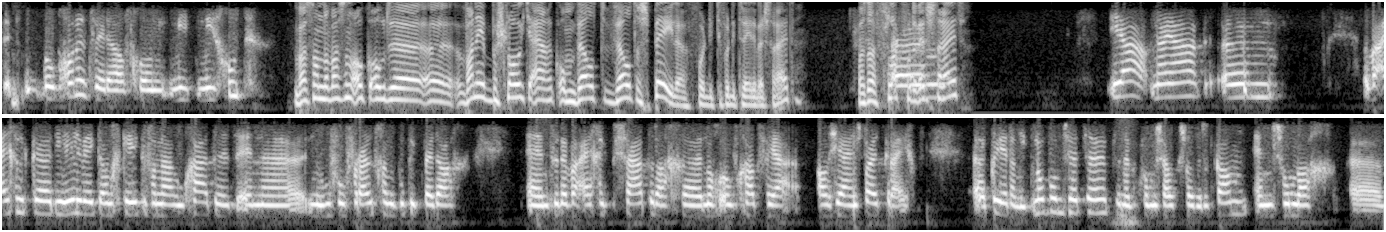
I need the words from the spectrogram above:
het- we begonnen de tweede helft gewoon niet, niet goed. Was dan, was dan ook, ook de, uh, wanneer besloot je eigenlijk om wel te, wel te spelen voor die, voor die tweede wedstrijd? Was dat vlak voor de Ehm, wedstrijd? Ja, nou ja, ehm, we hebben eigenlijk eh, die hele week dan gekeken van nou, hoe gaat het en eh, hoeveel vooruitgang boek ik per dag. En toen hebben we eigenlijk zaterdag eh, nog over gehad van ja, als jij een spuit krijgt, eh, kun je dan die knop omzetten. Toen heb ik voor mezelf besloten dat het kan. En zondag ehm,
